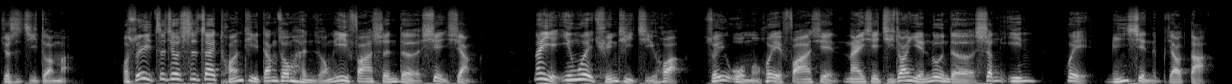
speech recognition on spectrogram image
就是极端嘛。哦，所以这就是在团体当中很容易发生的现象。那也因为群体极化，所以我们会发现那一些极端言论的声音会明显的比较大。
